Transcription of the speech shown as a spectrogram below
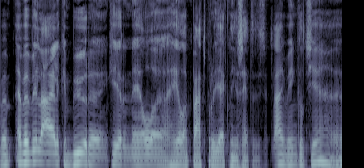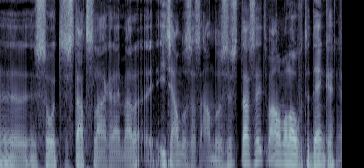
we, en we willen eigenlijk in Buren een keer een heel, uh, heel apart project neerzetten. Het is een klein winkeltje, uh, een soort stadslagerij, maar iets anders dan anders. Dus daar zitten we allemaal over te denken. Ja.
